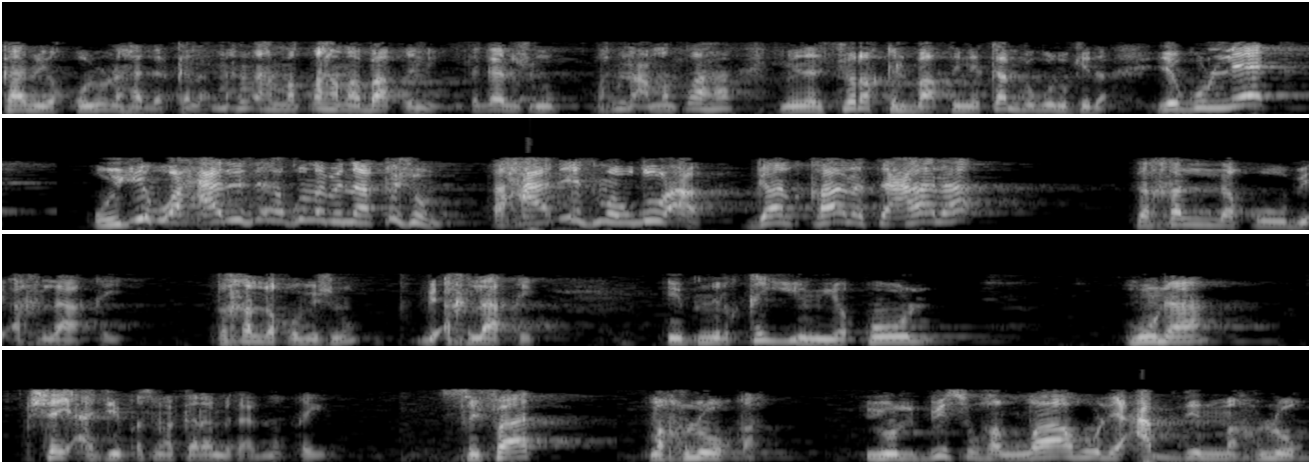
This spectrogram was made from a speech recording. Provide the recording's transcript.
كانوا يقولون هذا الكلام. محمود محمد طه ما باطني. انت قال شنو؟ محمود محمد طه من الفرق الباطنية. كان بيقولوا كده. يقول لك ويجيبوا أحاديث كنا بناقشهم أحاديث موضوعة. قال قال تعالى تخلقوا بأخلاقي. تخلقوا بشنو؟ بأخلاقي. ابن القيم يقول هنا شيء عجيب اسمع كلام بتاع ابن القيم. صفات مخلوقة. يلبسها الله لعبد مخلوق.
